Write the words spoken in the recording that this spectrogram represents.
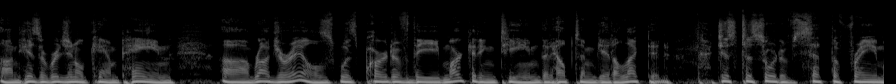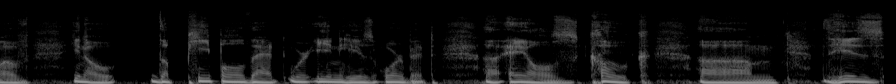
on his original campaign, uh, Roger Ailes was part of the marketing team that helped him get elected, just to sort of set the frame of, you know, the people that were in his orbit, uh, Ailes, Koch, um, his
